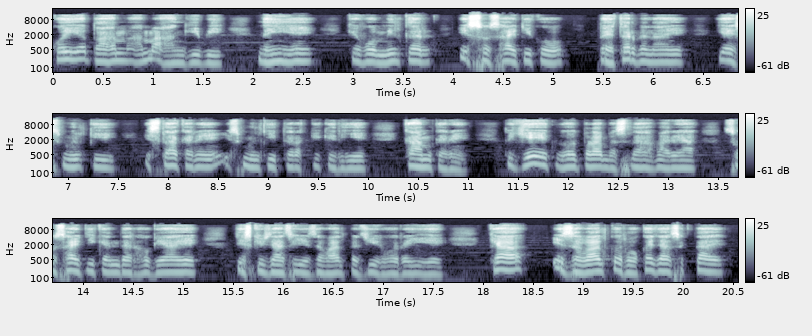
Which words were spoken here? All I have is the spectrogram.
कोई बाहम हम आहंगी भी नहीं है कि वो मिलकर इस सोसाइटी को बेहतर बनाएँ या इस मुल्क की इसलाह करें, इस मुल्क की तरक्की के लिए काम करें। तो ये एक बहुत बड़ा मसला हमारे यहाँ सोसाइटी के अंदर हो गया है, जिसकी वजह से ये जवाल पजीर हो रही है। क्या इस जवाल को रोका जा सकता है?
